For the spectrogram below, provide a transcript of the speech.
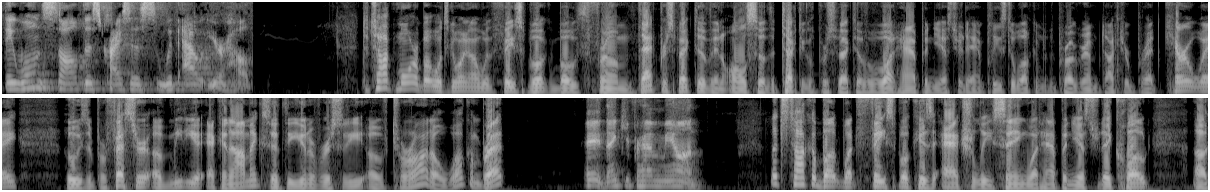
They won't solve this crisis without your help. To talk more about what's going on with Facebook, both from that perspective and also the technical perspective of what happened yesterday, I'm pleased to welcome to the program Dr. Brett Caraway, who is a professor of media economics at the University of Toronto. Welcome, Brett. Hey, thank you for having me on. Let's talk about what Facebook is actually saying, what happened yesterday. Quote, uh,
